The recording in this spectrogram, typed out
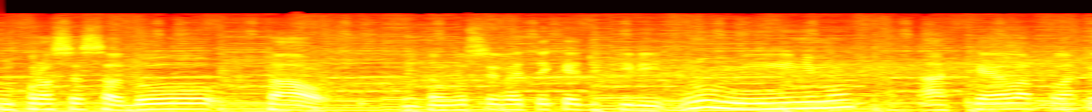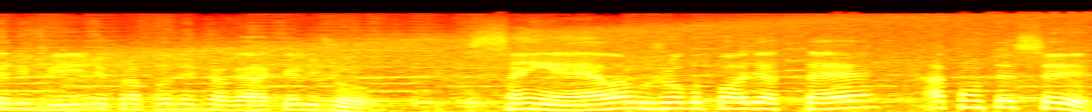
um processador tal. Então você vai ter que adquirir no mínimo aquela placa de vídeo para poder jogar aquele jogo. Sem ela, o jogo pode até acontecer,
